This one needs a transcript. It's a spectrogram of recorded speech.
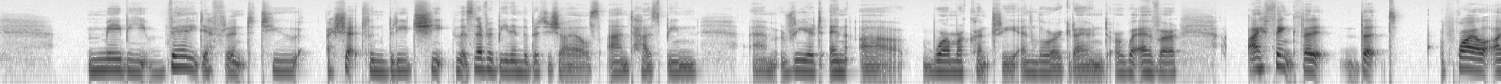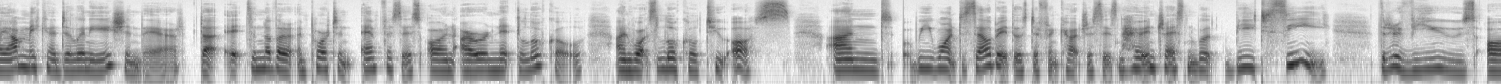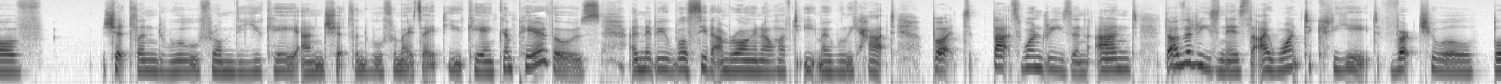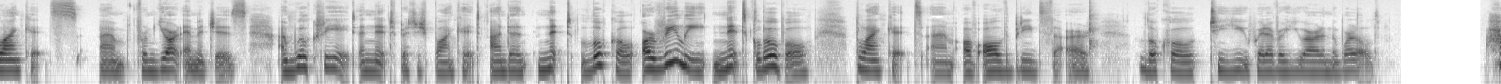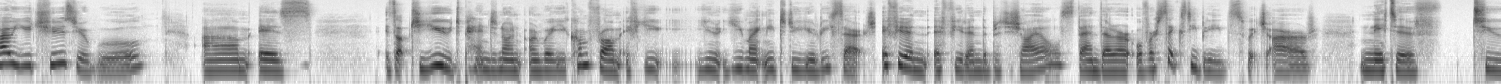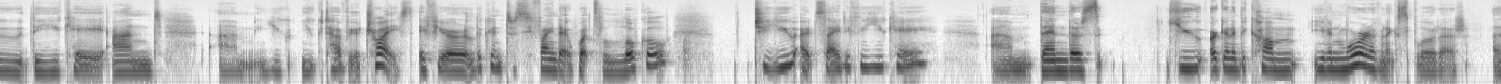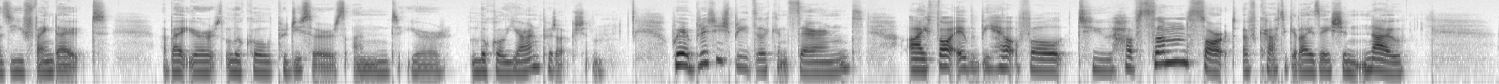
may be very different to a Shetland breed sheep that's never been in the British Isles and has been um, reared in a warmer country in lower ground or whatever. I think that that while I am making a delineation there, that it's another important emphasis on our knit local and what's local to us. And we want to celebrate those different characteristics. And how interesting will it be to see the reviews of Shetland wool from the UK and Shetland wool from outside the UK and compare those. And maybe we'll see that I'm wrong and I'll have to eat my woolly hat. But that's one reason. And the other reason is that I want to create virtual blankets um, from your images and we'll create a knit British blanket and a knit local or really knit global blanket um, of all the breeds that are local to you wherever you are in the world how you choose your wool um, is is up to you depending on, on where you come from. If you you you might need to do your research. If you're in if you're in the British Isles then there are over 60 breeds which are native to the UK and um, you you could have your choice. If you're looking to find out what's local to you outside of the UK um, then there's you are going to become even more of an explorer as you find out about your local producers and your local yarn production. Where British breeds are concerned, I thought it would be helpful to have some sort of categorisation now.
